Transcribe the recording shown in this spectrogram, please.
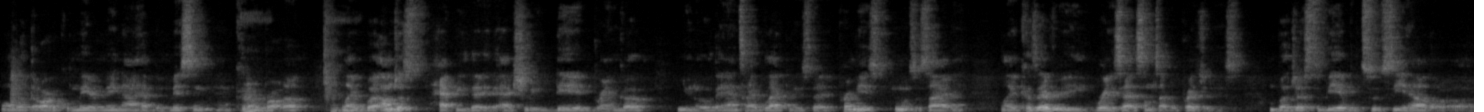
on what the article may or may not have been missing and could have mm-hmm. brought up. Mm-hmm. Like, but I'm just happy that it actually did bring up, you know, the anti-blackness that permeates, you know, society like because every race has some type of prejudice. But just to be able to see how the uh,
